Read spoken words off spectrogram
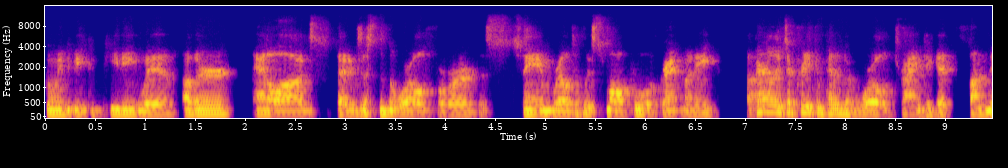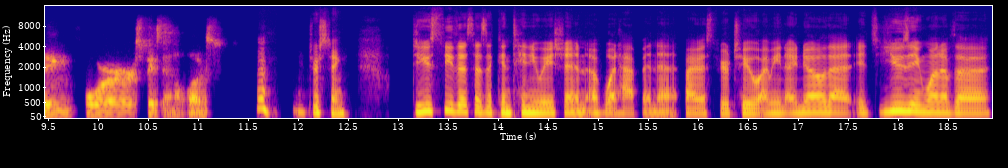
going to be competing with other analogs that exist in the world for the same relatively small pool of grant money. Apparently, it's a pretty competitive world trying to get funding for space analogs. Hmm, interesting. Do you see this as a continuation of what happened at Biosphere 2? I mean, I know that it's using one of the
